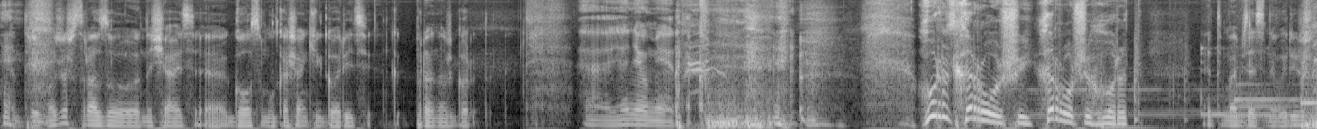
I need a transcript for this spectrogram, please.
Андрей, можешь сразу начать э, голосом Лукашенки говорить про наш город? Э, Я не умею так. Город хороший, хороший город. Это мы обязательно вырежем.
